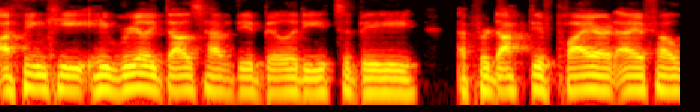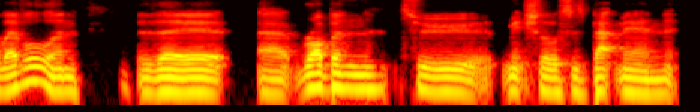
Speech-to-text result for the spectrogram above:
I think he he really does have the ability to be a productive player at AFL level, and the uh, Robin to Mitch Lewis's Batman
